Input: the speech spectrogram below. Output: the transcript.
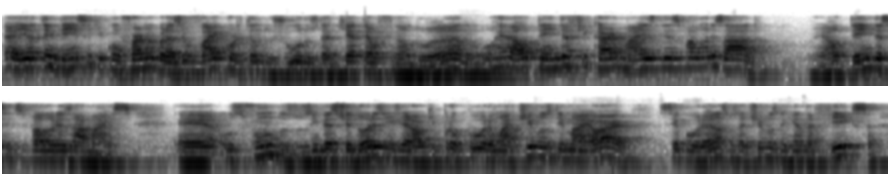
É, e a tendência é que conforme o Brasil vai cortando juros daqui até o final do ano, o real tende a ficar mais desvalorizado. O real tende a se desvalorizar mais. É, os fundos, os investidores em geral que procuram ativos de maior segurança, os ativos de renda fixa,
